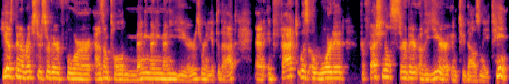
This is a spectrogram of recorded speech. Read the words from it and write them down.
He has been a registered surveyor for, as I'm told, many, many, many years. We're going to get to that. And in fact, was awarded Professional Surveyor of the Year in 2018.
